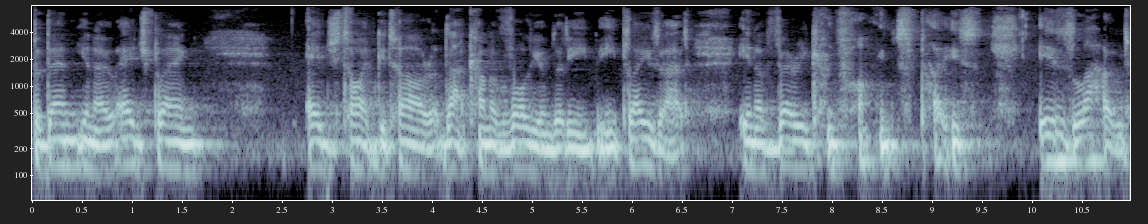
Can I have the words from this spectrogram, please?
but then you know Edge playing edge type guitar at that kind of volume that he, he plays at in a very confined space is loud.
